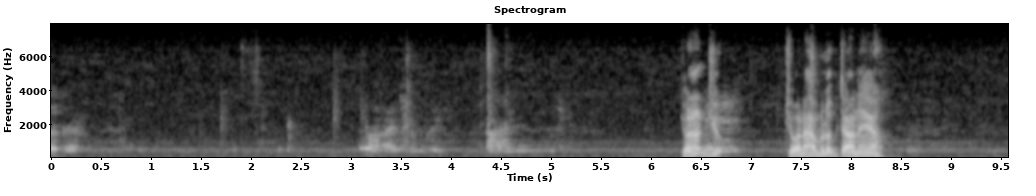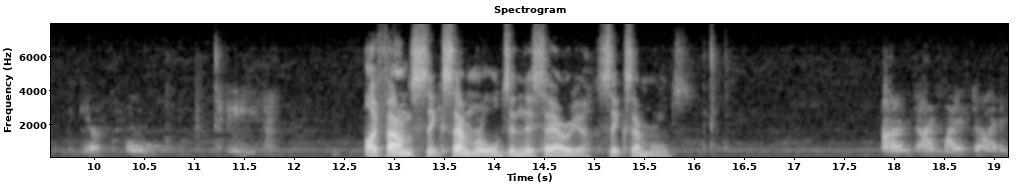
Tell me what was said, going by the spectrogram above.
Okay. Oh, I'm hungry. I'm. Do you want to do, do you want to have a look down here? Yeah. Oh. Jeez. I found six emeralds in this area. Six emeralds. And I might have died.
